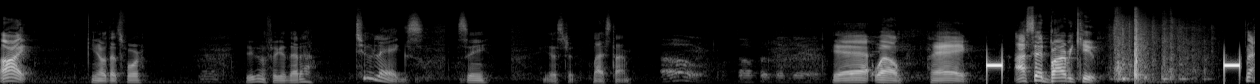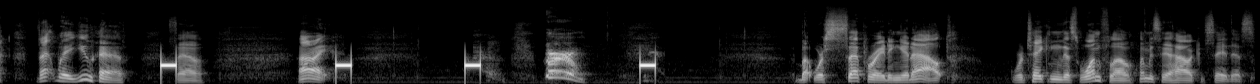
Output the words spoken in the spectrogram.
All right. You know what that's for? You're going to figure that out. Two legs. See? Yesterday, last time. Oh, so I'll put that there. Yeah, well, hey. I said barbecue. that way you have. So, all right. But we're separating it out. We're taking this one flow. Let me see how I can say this.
